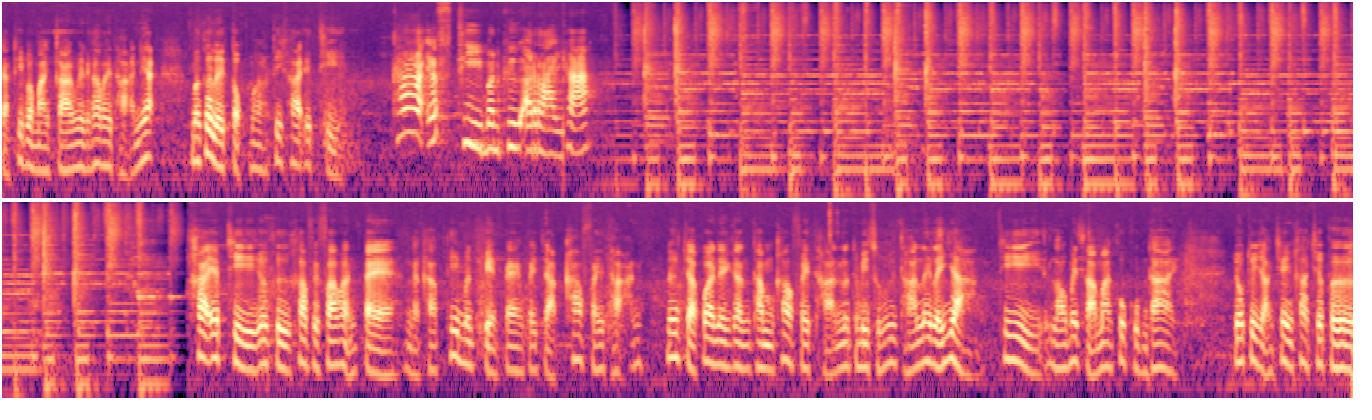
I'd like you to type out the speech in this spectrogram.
จากที่ประมาณการไว้ในค่าไฟฐานเนี่ยมันก็เลยตกมาที่ค่า FT ค่า FT มันคืออะไรคะ ค่า FT ก็คือค่าไฟฟ้าผันแปรนะครับที่มันเปลี่ยนแปลงไปจากค่าไฟฐาน เนื่องจากว่าในการทำค่าไฟฐานเราจะมีสูตรฐานหลาย ๆ อย่างที่เราไม่สามารถควบคุมได้ ยกตัวอย่างเช่น ค่าเชื้อเพลิง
